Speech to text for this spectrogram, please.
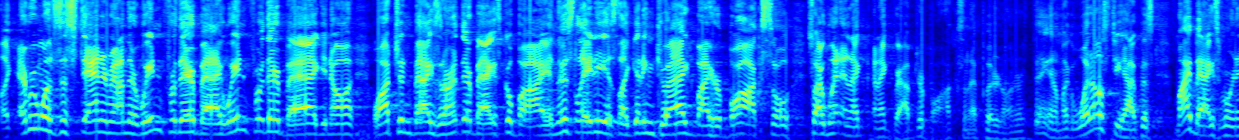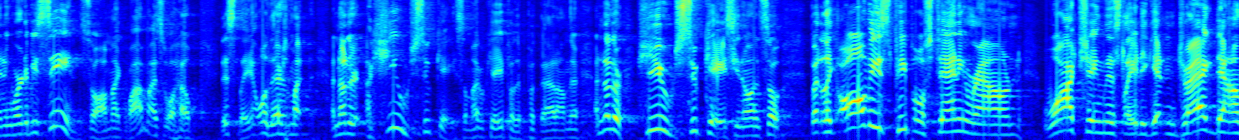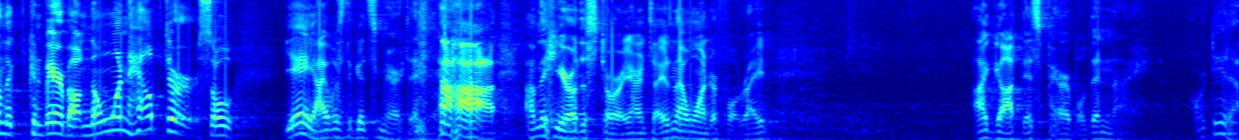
like everyone's just standing around there waiting for their bag, waiting for their bag, you know, watching bags that aren't their bags go by. And this lady is like getting dragged by her box. So, so I went and I, and I grabbed her box and I put it on her thing. And I'm like, what else do you have? Because my bags weren't anywhere to be seen. So I'm like, well, I might as well help this lady. Well, there's my another a huge suitcase. I'm like, okay, put, put that on there. Another huge suitcase, you know. And so, but like all these people standing around watching this lady getting dragged down the conveyor belt, no one helped her. So Yay, I was the Good Samaritan. I'm the hero of the story, aren't I? Isn't that wonderful, right? I got this parable, didn't I? Or did I?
